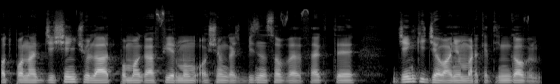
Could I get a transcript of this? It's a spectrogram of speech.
Od ponad 10 lat pomaga firmom osiągać biznesowe efekty dzięki działaniom marketingowym.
